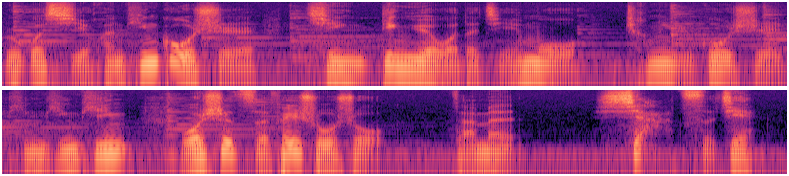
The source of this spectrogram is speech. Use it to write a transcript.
如果喜欢听故事，请订阅我的节目《成语故事听听听》，我是子飞叔叔，咱们下次见。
